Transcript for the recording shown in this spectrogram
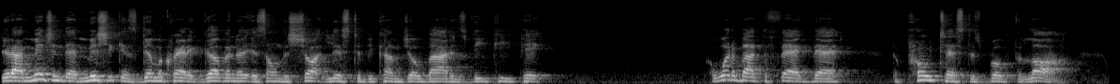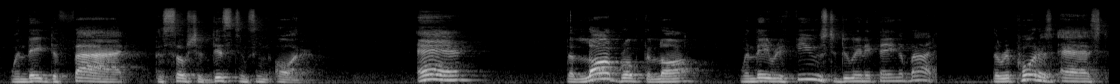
Did I mention that Michigan's Democratic governor is on the short list to become Joe Biden's VP pick? What about the fact that the protesters broke the law when they defied the social distancing order? And the law broke the law when they refused to do anything about it. The reporters asked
